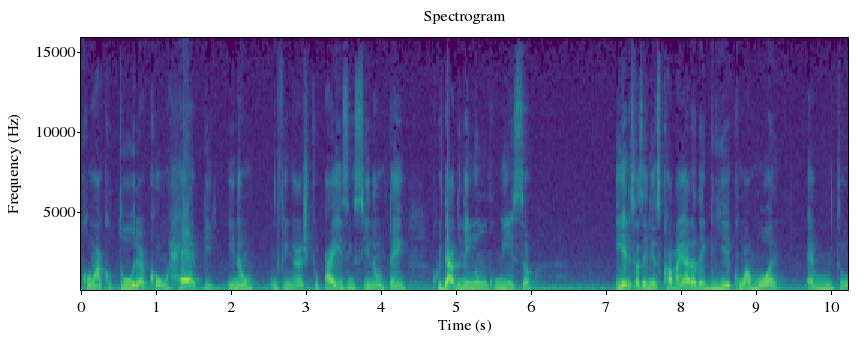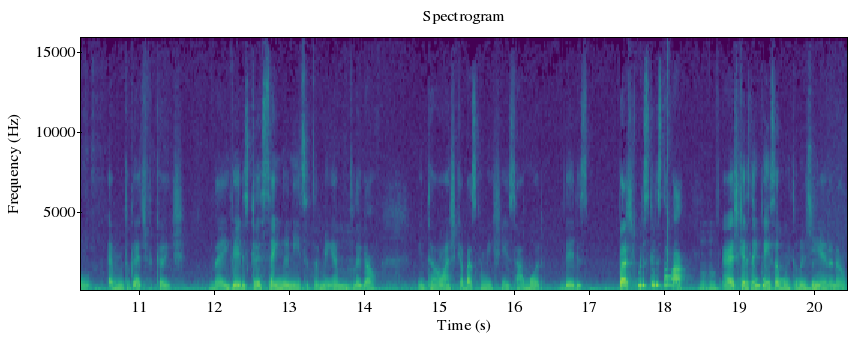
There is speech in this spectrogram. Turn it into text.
com a cultura, com o rap e não, enfim, acho que o país em si não tem cuidado nenhum com isso e eles fazerem isso com a maior alegria, com amor, é muito, é muito gratificante. Né? E ver eles crescendo nisso também é uhum. muito legal. Então, acho que é basicamente isso, é amor deles. Acho que por isso que eles estão lá. Uhum. acho que eles nem pensam muito no dinheiro, Sim. não.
